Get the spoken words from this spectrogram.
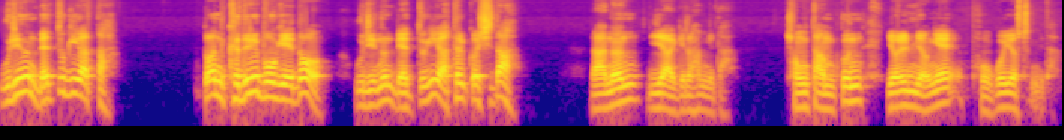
우리는 메뚜기 같다. 또한 그들이 보기에도 우리는 메뚜기 같을 것이다. 라는 이야기를 합니다. 정탐꾼 10명의 보고였습니다.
